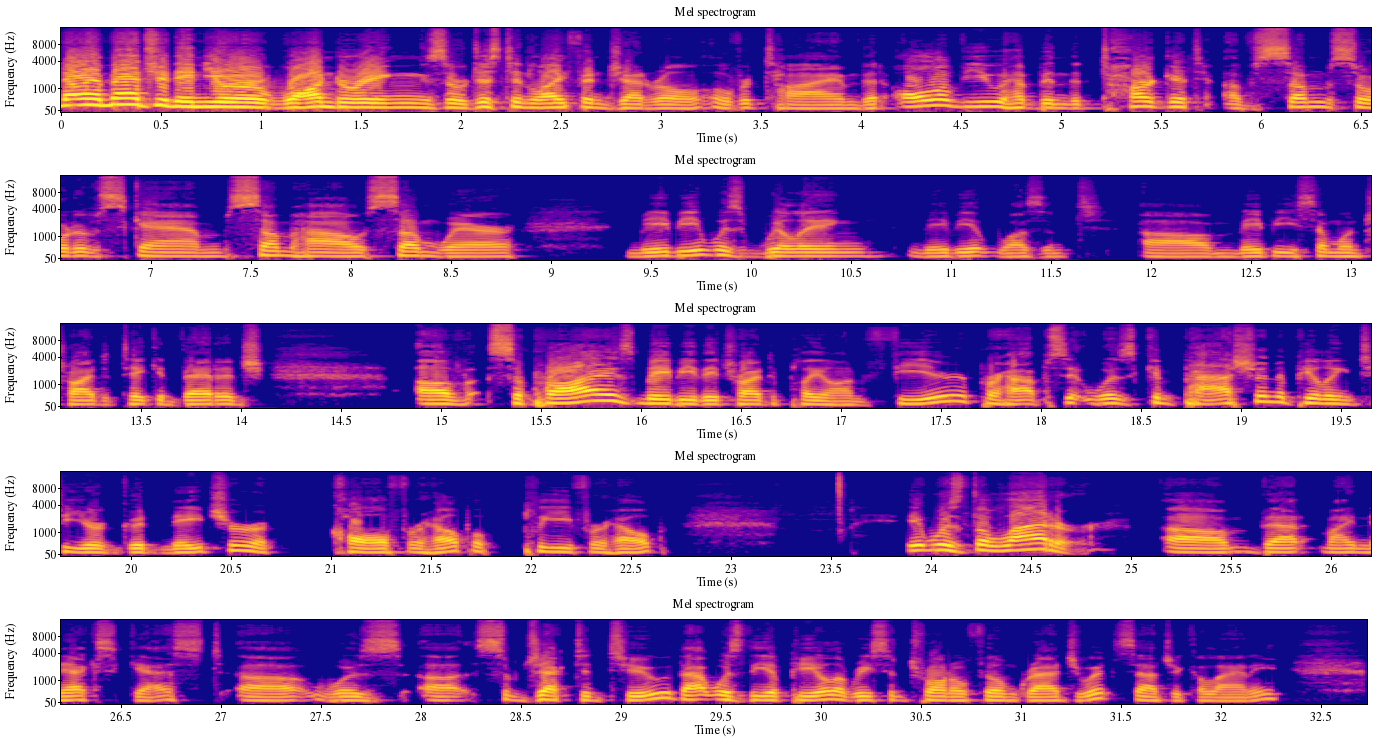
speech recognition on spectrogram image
Now, I imagine in your wanderings or just in life in general over time that all of you have been the target of some sort of scam somehow, somewhere. Maybe it was willing, maybe it wasn't. Um, maybe someone tried to take advantage of surprise. Maybe they tried to play on fear. Perhaps it was compassion, appealing to your good nature, a call for help, a plea for help. It was the latter um, that my next guest uh, was uh, subjected to. That was the appeal, a recent Toronto film graduate, Saja Kilani.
